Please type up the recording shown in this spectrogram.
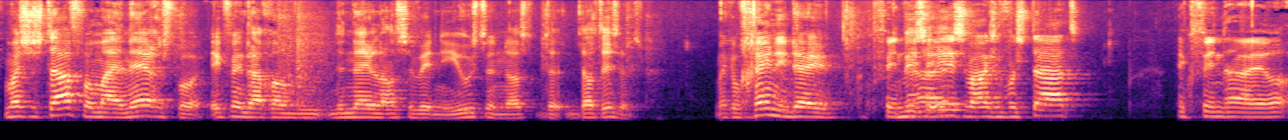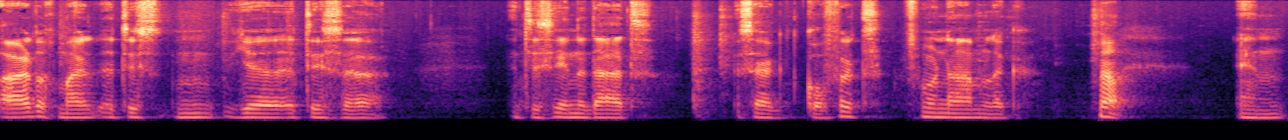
Maar ze staat voor mij nergens voor. Ik vind haar gewoon de Nederlandse Whitney Houston. Dat, is- dat, dat is het. Maar ik heb geen idee wie ze is, waar ze voor staat. Ik vind haar heel aardig, maar het is... Je, het is, eh, het is inderdaad... Zij covert voornamelijk. Nou, En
